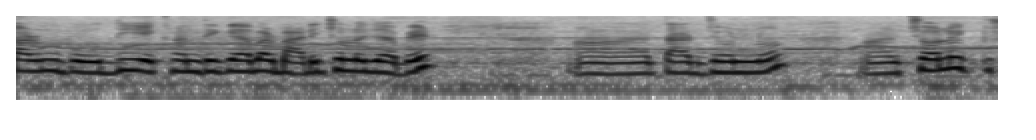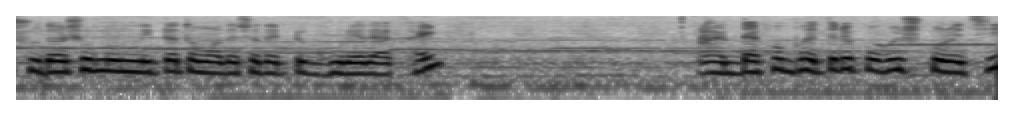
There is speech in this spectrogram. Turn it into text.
কারণ বৌদি এখান থেকে আবার বাড়ি চলে যাবে তার জন্য। আর চলো একটু সুদর্শন মন্দিরটা তোমাদের সাথে একটু ঘুরে দেখাই। আর দেখো ভেতরে প্রবেশ করেছি।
